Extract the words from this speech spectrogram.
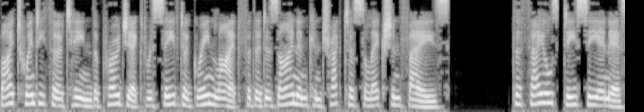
By 2013 the project received a green light for the design and contractor selection phase. The Thales DCNS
